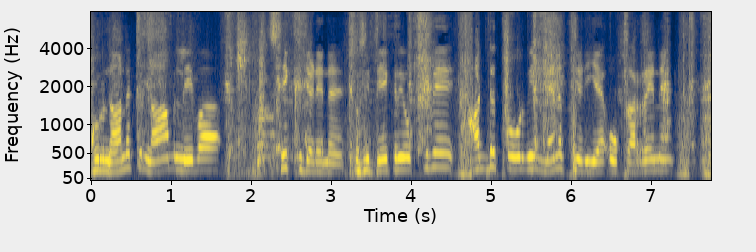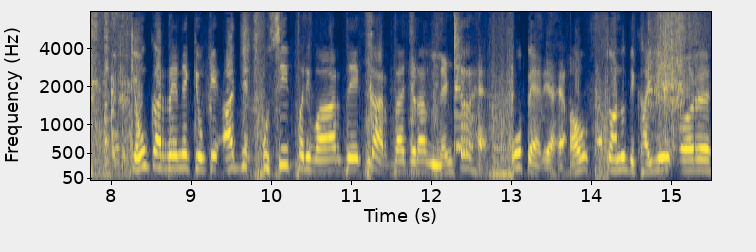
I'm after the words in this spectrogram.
ਗੁਰੂ ਨਾਨਕ ਨਾਮ ਲੇਵਾ ਸਿੱਖ ਜਿਹੜੇ ਨੇ, ਤੁਸੀਂ ਦੇਖ ਰਹੇ ਹੋ ਕਿਵੇਂ ਹੱਡ ਤੋੜਵੀਂ ਮਿਹਨਤ ਜਿਹੜੀ ਹੈ ਉਹ ਕਰ ਰਹੇ ਨੇ। ਕਿਉਂ ਕਰ ਰਹੇ ਨੇ? ਕਿਉਂਕਿ ਅੱਜ ਉਸੇ ਪਰਿਵਾਰ ਦੇ ਘਰ ਦਾ ਜਿਹੜਾ ਲੈਂਟਰ ਹੈ, ਉਹ ਪੈ ਰਿਹਾ ਹੈ। ਆਓ, ਤੁਹਾਨੂੰ ਦਿਖਾਈਏ ਔਰ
